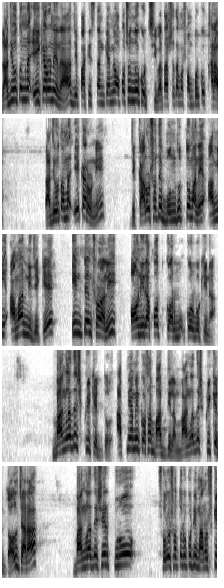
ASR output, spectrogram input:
রাজি হতাম না এই কারণে না যে পাকিস্তানকে আমি অপছন্দ করছি বা তার সাথে আমার সম্পর্ক খারাপ। রাজি হতাম না এ কারণে যে কারোর সাথে বন্ধুত্ব মানে আমি আমার নিজেকে ইন্টেনশনালি অনিরাপদ করব করব কিনা? বাংলাদেশ ক্রিকেট দল, আপনি আমি কথা বাদ দিলাম, বাংলাদেশ ক্রিকেট দল যারা বাংলাদেশের পুরো ষোলো সতেরো কোটি মানুষকে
